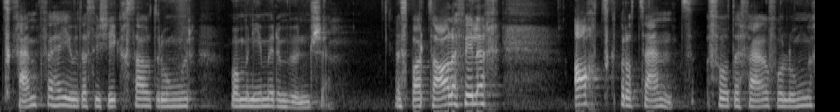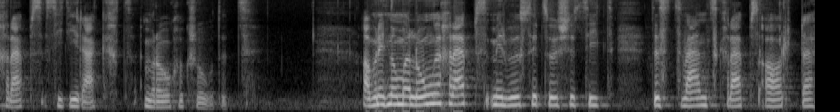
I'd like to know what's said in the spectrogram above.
zu kämpfen haben. Und das ist Schicksal darunter, das wir niemandem wünschen. Ein paar Zahlen vielleicht. 80 Prozent der Fälle von Lungenkrebs sind direkt am Rauchen geschuldet. Aber nicht nur Lungenkrebs. Wir wissen in der Zwischenzeit, dass 20 Krebsarten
